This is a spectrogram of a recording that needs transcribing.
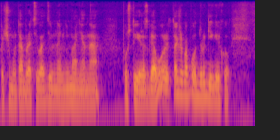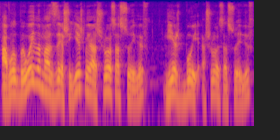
почему-то обратил отдельное внимание на пустые разговоры, также по поводу других грехов. А вол бы ойла мазеши ешли ашроас асойвев, ешь бой ашроас асойвев,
